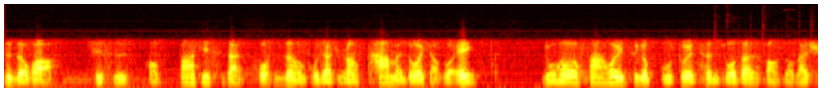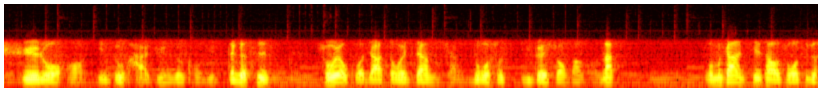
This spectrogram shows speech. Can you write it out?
之的话。其实，哦，巴基斯坦或是任何国家军方，他们都会想说，哎，如何发挥这个不对称作战的方式来削弱哈印度海军跟空军？这个是所有国家都会这样想。如果说敌对双方，那我们刚才介绍说这个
